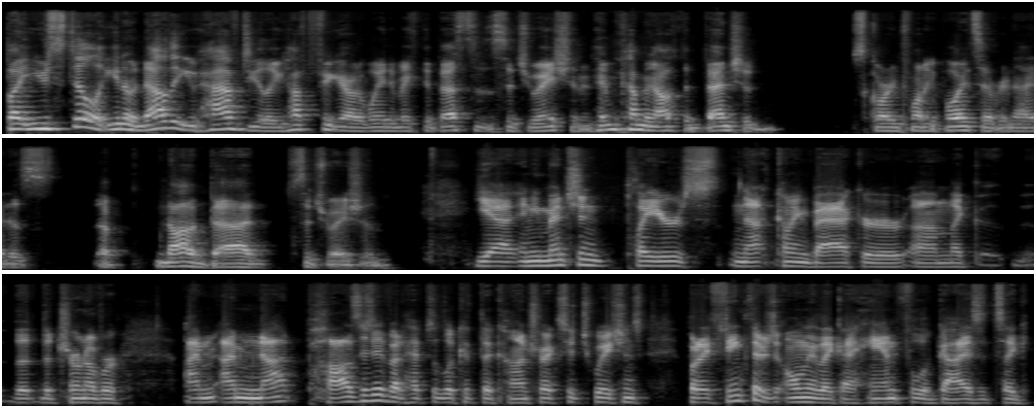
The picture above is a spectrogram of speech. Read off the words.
but you still, you know, now that you have D'Lo, you have to figure out a way to make the best of the situation. And him coming off the bench and scoring 20 points every night is a, not a bad situation. Yeah, and you mentioned players not coming back or um, like the the turnover. I'm I'm not positive. I'd have to look at the contract situations, but I think there's only like a handful of guys. It's like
